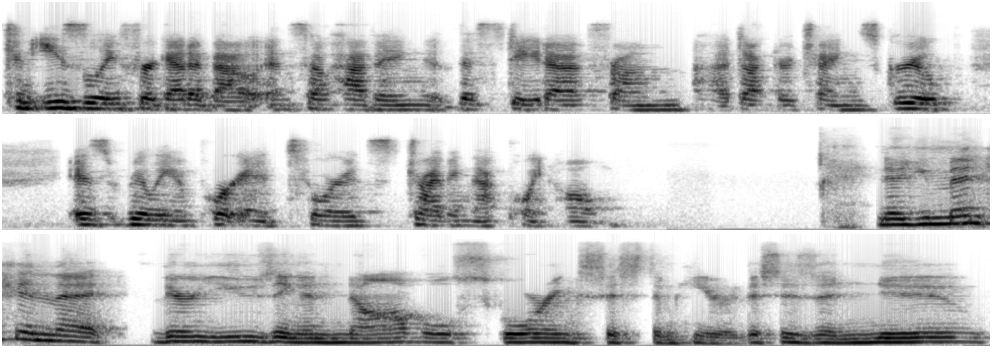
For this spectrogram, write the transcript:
can easily forget about. And so having this data from uh, Dr. Chang's group is really important towards driving that point home. Now, you mentioned that they're using a novel scoring system here. This is a new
